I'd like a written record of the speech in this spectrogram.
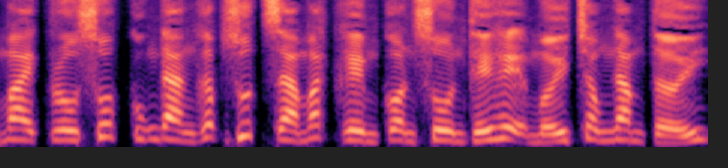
Microsoft cũng đang gấp rút ra mắt game console thế hệ mới trong năm tới.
